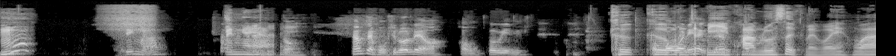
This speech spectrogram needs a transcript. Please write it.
หืมจริงเหรอ เป็นไงอะใช่ห้ามใส่ผงชูรสเลยเหรอ ของปวิน คือคือพอวัมันนนี้จะมีเริ่มความรู้สึกเลยเว้ยว่า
